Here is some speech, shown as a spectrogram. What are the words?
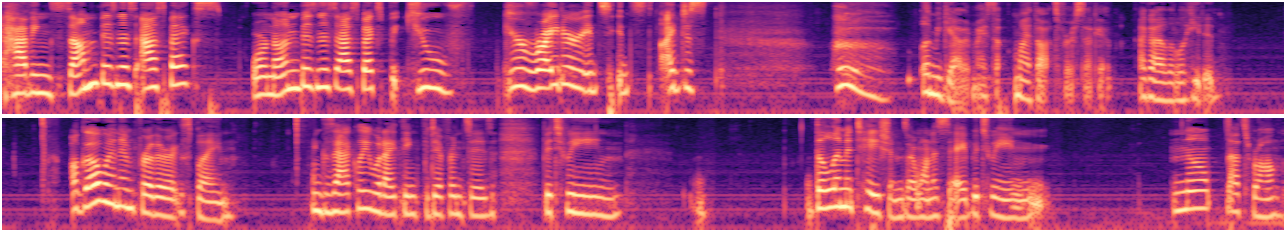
having some business aspects or non-business aspects, but you you're a writer. It's it's I just let me gather my my thoughts for a second. I got a little heated. I'll go in and further explain exactly what I think the difference is between the limitations, I want to say, between. No, that's wrong.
